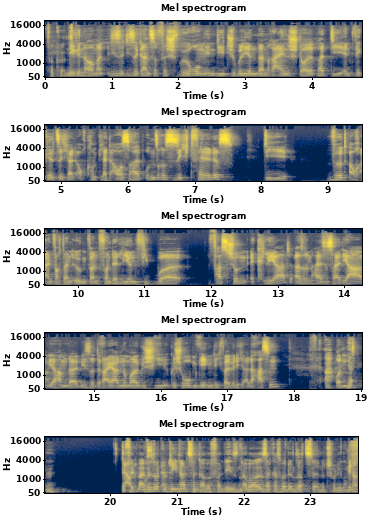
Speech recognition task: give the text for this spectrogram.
verkürzen. Nee, genau, man, diese, diese ganze Verschwörung, in die Julian dann rein stolpert, die entwickelt sich halt auch komplett außerhalb unseres Sichtfeldes. Die wird auch einfach dann irgendwann von der Leon-Figur fast schon erklärt. Also dann heißt es halt, ja, wir haben da diese Dreiernummer geschoben gegen dich, weil wir dich alle hassen. Ah, Und ja. Da fällt mir ein, wir sollten die. Inhaltsangabe verlesen, aber sag erst mal den Satz zu Ende, Entschuldigung. Genau,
